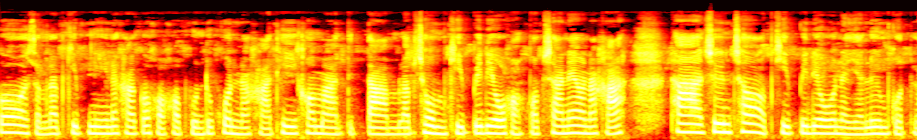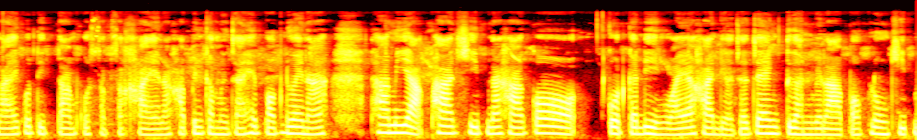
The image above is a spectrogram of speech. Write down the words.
ก็สำหรับคลิปนี้นะคะ ก็ขอขอบคุณทุกคนนะคะ ที่เข้ามาติดตามรับชมคลิปวิดีโอของ Pop Channel นะคะ ถ้าชื่นชอบคลิปวิดีโอเนี่ยอย่าลืมกดไลค์กดติดตามกด Subscribe นะคะ เป็นกำลังใจให้ป๊อปด้วยนะ ถ้าไม่อยากพลาดคลิปนะคะก็กดกระดิ่งไว้อะค่ะ เดี๋ยวจะแจ้งเตือนเวลาป๊อปลงคลิปใ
